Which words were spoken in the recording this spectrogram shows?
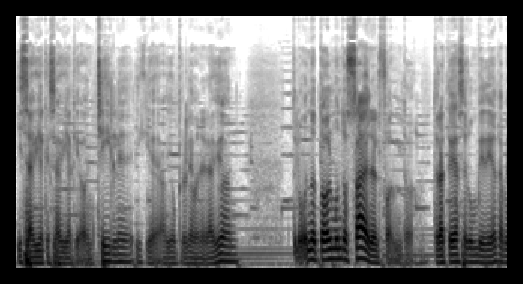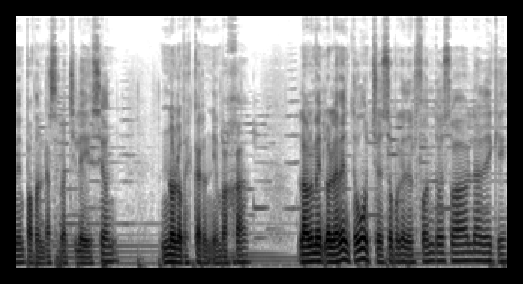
y sabía que se había quedado en Chile y que había un problema en el avión todo el mundo sabe en el fondo. Traté de hacer un video también para mandárselo a Chilevisión. No lo pescaron ni en bajada. Lo, lamento mucho eso, porque en el fondo eso habla de que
